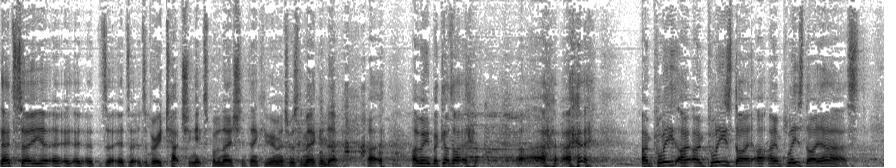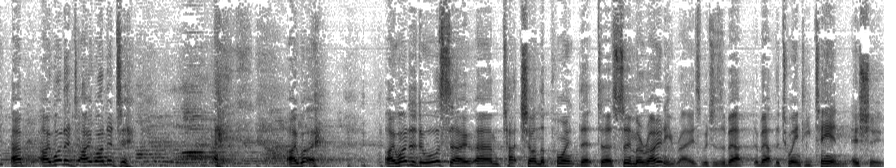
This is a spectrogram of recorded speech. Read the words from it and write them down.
That's a, a, it's, a, it's, a, it's a very touching explanation. Thank you very much, Mr. Macindoe. I, I mean, because I, I, I'm pleased. I, am pleased. I, I, am pleased. I asked. Um, I wanted. I wanted to. I, I wanted to also um, touch on the point that uh, Sue Moroney raised, which is about, about the 2010 issue,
